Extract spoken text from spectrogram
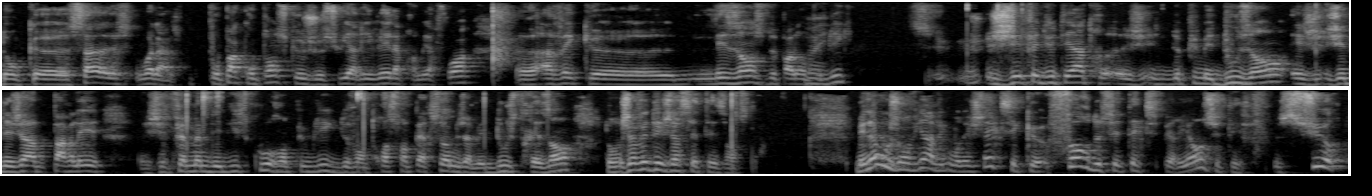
Donc euh, ça, voilà, pour pas qu'on pense que je suis arrivé la première fois euh, avec euh, l'aisance de parler en public. J'ai fait du théâtre depuis mes 12 ans et j'ai déjà parlé, j'ai fait même des discours en public devant 300 personnes, j'avais 12-13 ans, donc j'avais déjà cette aisance-là. Mais là où j'en viens avec mon échec, c'est que fort de cette expérience, j'étais sûr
